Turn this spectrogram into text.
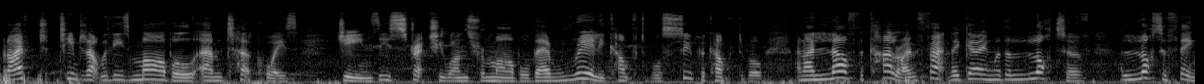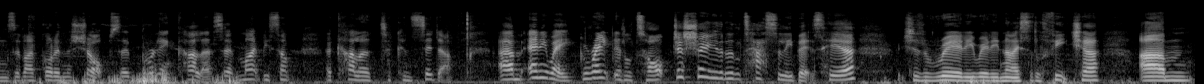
But I've teamed it up with these marble um, turquoise jeans, these stretchy ones from Marble. They're really comfortable, super comfortable, and I love the colour. In fact, they're going with a lot of a lot of things that I've got in the shop. So brilliant colour. So it might be some a colour to consider. Um, anyway, great little top. Just show you the little tassely bits here, which is a really, really nice little feature. Um,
